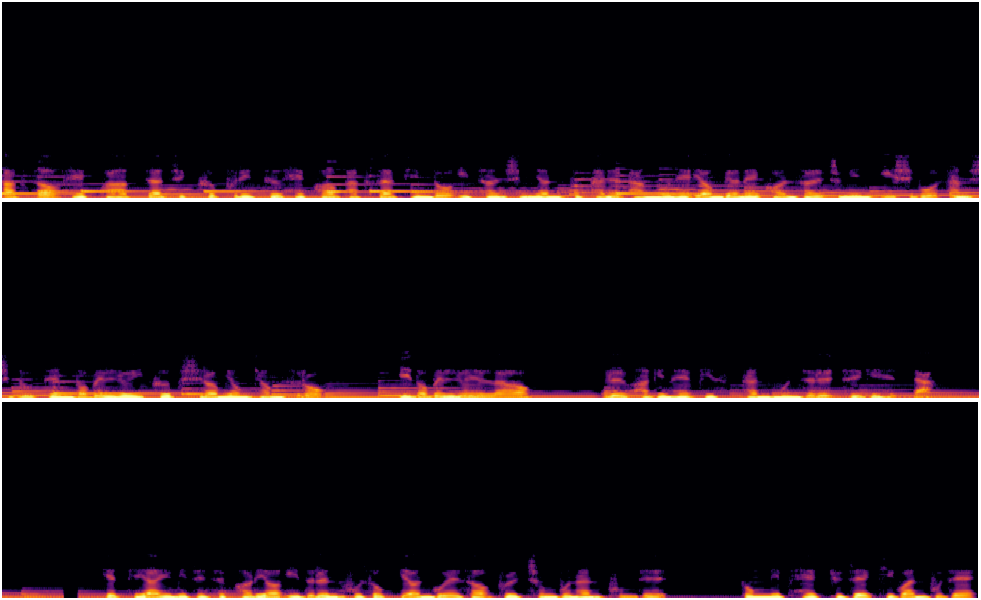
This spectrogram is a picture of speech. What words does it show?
앞서 핵과학자 지크 프리트 해커 박사팀도 2010년 북한을 방문해 영변에 건설 중인 25-30 루템 WE급 실험용 경수로 EWLR를 확인해 비슷한 문제를 제기했다. 게티 아 이미지즈 커리어 이들은 후속 연구에서 불충분한 품질, 독립 핵 규제 기관 부재,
